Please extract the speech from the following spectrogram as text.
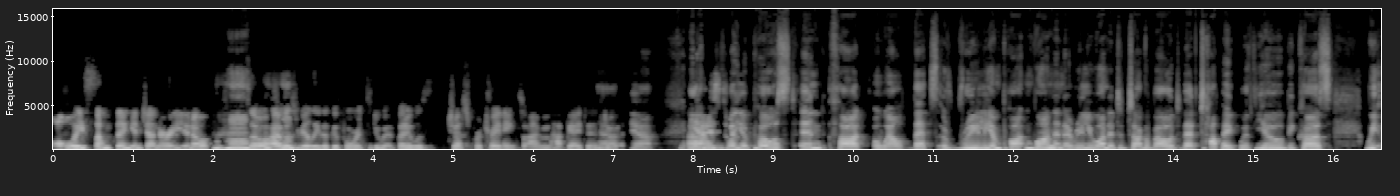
always something in January, you know? Mm-hmm. So I was really looking forward to do it, but it was just for training. So I'm happy I didn't yeah, do it. Yeah. Um, yeah, I um, saw your post and thought, oh, well, that's a really important one. And I really wanted to talk about that topic with you because we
